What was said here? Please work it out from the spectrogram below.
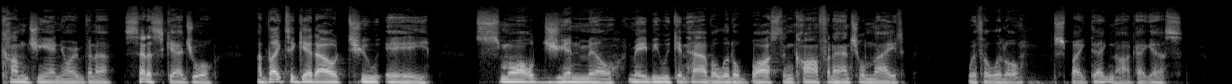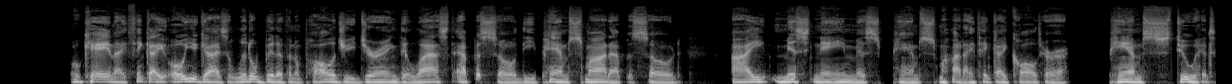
come January. We're going to set a schedule. I'd like to get out to a small gin mill. Maybe we can have a little Boston Confidential night with a little spiked eggnog, I guess. Okay, and I think I owe you guys a little bit of an apology during the last episode, the Pam Smart episode. I misnamed Miss Pam Smart. I think I called her Pam Stewart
